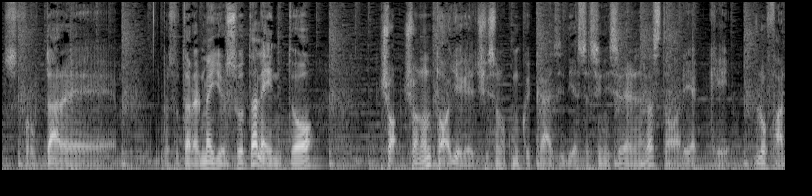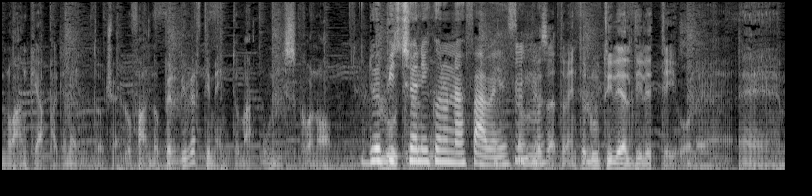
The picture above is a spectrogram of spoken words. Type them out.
sfruttare, per sfruttare al meglio il suo talento. Ciò, ciò non toglie che ci sono comunque casi di assassini seriali nella storia che lo fanno anche a pagamento, cioè lo fanno per divertimento ma uniscono Due piccioni con una fava, insomma. Esattamente, l'utile al dilettevole. Ehm,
